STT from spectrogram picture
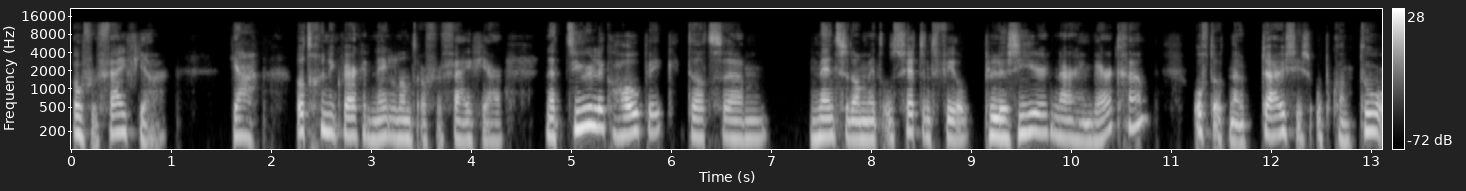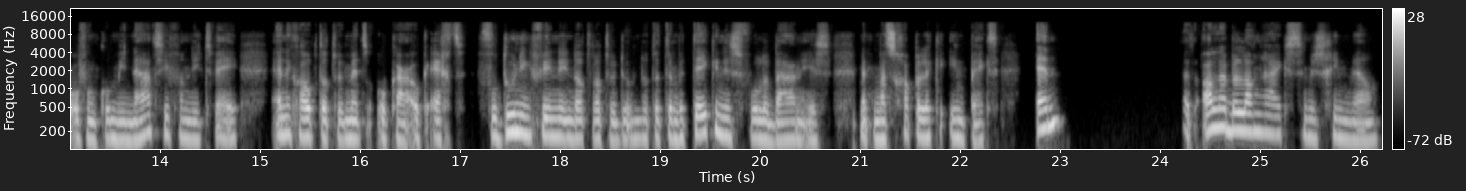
over vijf jaar? Ja, wat gun ik werkend Nederland over vijf jaar? Natuurlijk hoop ik dat um, mensen dan met ontzettend veel plezier naar hun werk gaan. Of dat nou thuis is, op kantoor of een combinatie van die twee. En ik hoop dat we met elkaar ook echt voldoening vinden in dat wat we doen. Dat het een betekenisvolle baan is met maatschappelijke impact. En het allerbelangrijkste misschien wel,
